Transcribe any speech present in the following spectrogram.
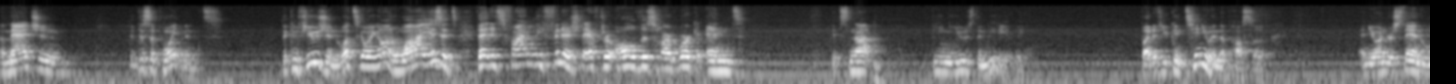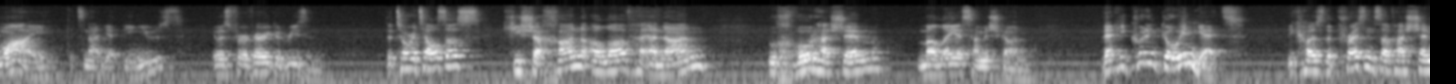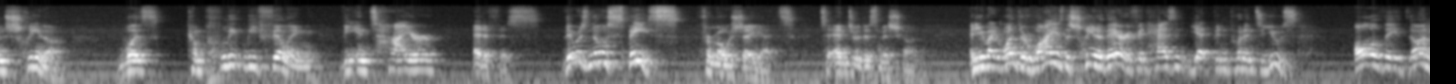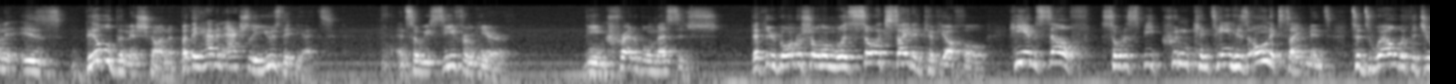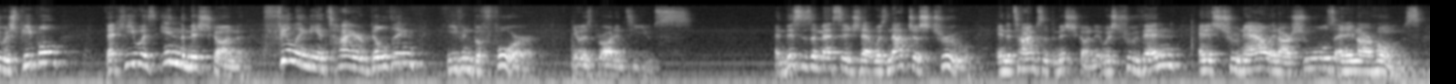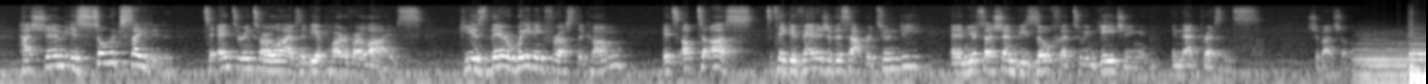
Imagine the disappointment, the confusion. What's going on? Why is it that it's finally finished after all this hard work and it's not being used immediately? But if you continue in the pasuk and you understand why it's not yet being used, it was for a very good reason. The Torah tells us, "Kishachan alav ha'anan uchvod Hashem malayas hamishkan," that he couldn't go in yet because the presence of Hashem Shechina was completely filling the entire edifice. There was no space for Moshe yet to enter this Mishkan. And you might wonder, why is the Shekhinah there if it hasn't yet been put into use? All they've done is build the Mishkan, but they haven't actually used it yet. And so we see from here the incredible message that the Ribono Shalom was so excited, Kivyachol. He himself, so to speak, couldn't contain his own excitement to dwell with the Jewish people, that he was in the Mishkan, filling the entire building even before it was brought into use. And this is a message that was not just true in the times of the Mishkan. It was true then, and it's true now in our shuls and in our homes. Hashem is so excited to enter into our lives and be a part of our lives. He is there waiting for us to come. It's up to us to take advantage of this opportunity and Emir Hashem be zocha to engaging in that presence. Shabbat Shalom.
